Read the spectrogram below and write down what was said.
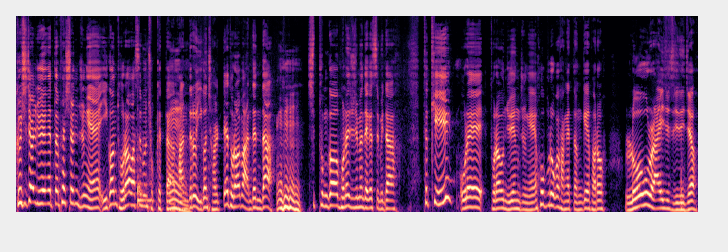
그 시절 유행했던 패션 중에 이건 돌아왔으면 좋겠다. 음. 반대로 이건 절대 돌아오면 안 된다. 싶은 거 보내주시면 되겠습니다. 특히 올해 돌아온 유행 중에 호불호가 강했던 게 바로 low-rise 진이죠.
